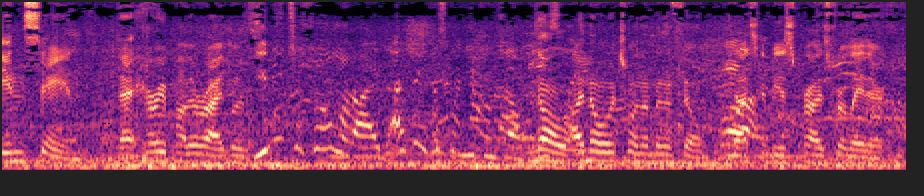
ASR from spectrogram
insane. That Harry Potter ride was... You need to film a ride. I think this one you can film. No, I know which one I'm gonna film. That's gonna be a surprise for later. No.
